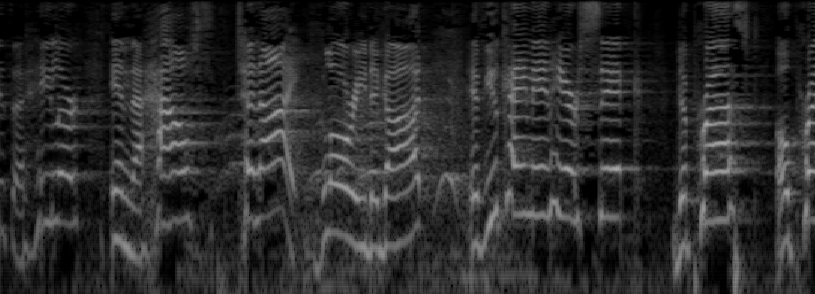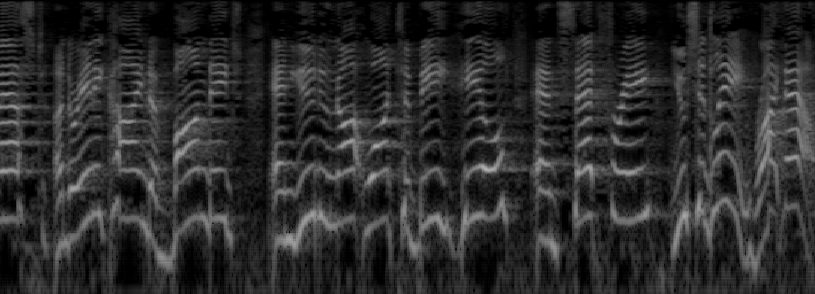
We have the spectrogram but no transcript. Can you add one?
is a healer in the house tonight. Glory to God. If you came in here sick, depressed, oppressed, under any kind of bondage, and you do not want to be healed and set free, you should leave right now.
